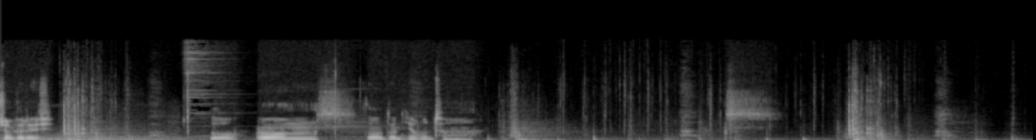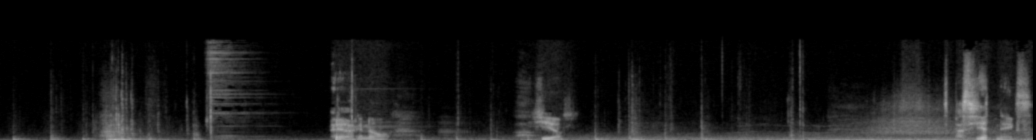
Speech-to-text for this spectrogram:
bestimmt für dich. So, ähm, so, dann hier runter. Ja, genau. Hier. Es passiert nichts.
